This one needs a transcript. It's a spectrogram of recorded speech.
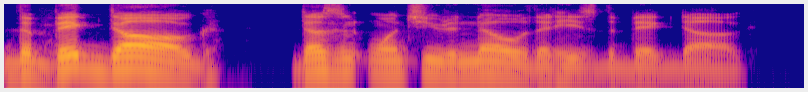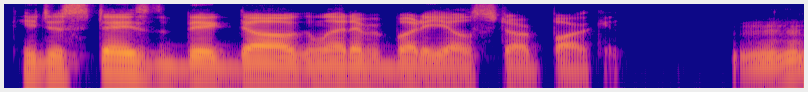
The big dog doesn't want you to know that he's the big dog. He just stays the big dog and let everybody else start barking. Mm hmm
